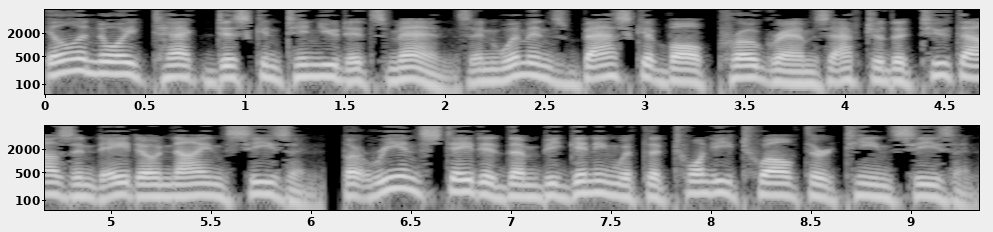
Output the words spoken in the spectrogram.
Illinois Tech discontinued its men's and women's basketball programs after the 2008–09 season, but reinstated them beginning with the 2012–13 season.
